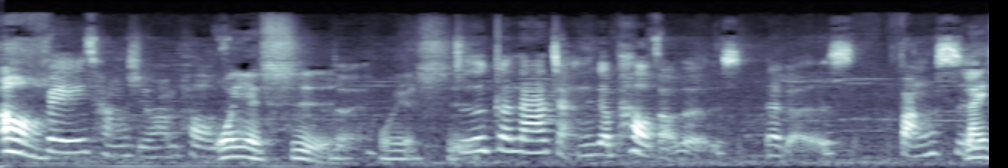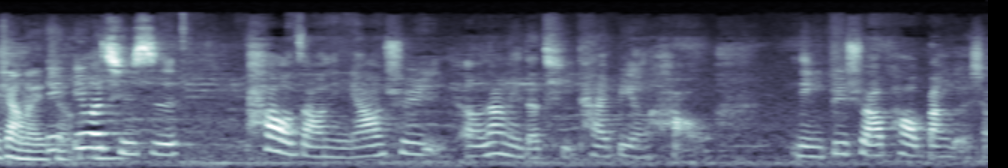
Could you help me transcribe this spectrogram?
哦我非常喜欢泡澡，我也是，对我也是。就是跟大家讲那个泡澡的那个方式，来讲来讲因，因为其实泡澡你要去呃让你的体态变好，你必须要泡半个小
